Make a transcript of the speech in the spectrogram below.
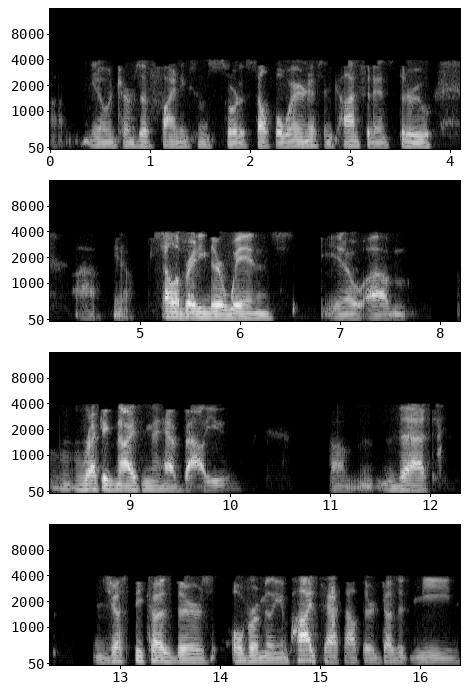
um, you know, in terms of finding some sort of self awareness and confidence through, uh, you know, celebrating their wins, you know, um, recognizing they have value. Um, that just because there's over a million podcasts out there doesn't mean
